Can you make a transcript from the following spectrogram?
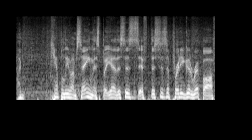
I can't believe I'm saying this, but yeah, this is... If this is a pretty good ripoff.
